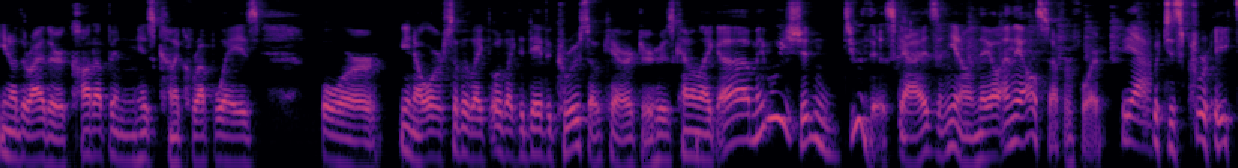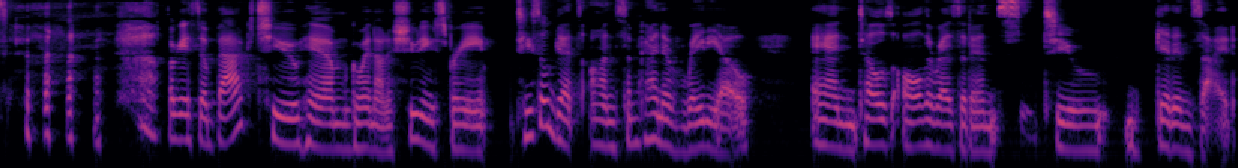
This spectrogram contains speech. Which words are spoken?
You know, they're either caught up in his kind of corrupt ways, or you know, or something like, or like the David Caruso character, who's kind of like, uh, maybe we shouldn't do this, guys, and you know, and they all and they all suffer for it, Yeah. which is great. Okay, so back to him going on a shooting spree. Teasel gets on some kind of radio and tells all the residents to get inside.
